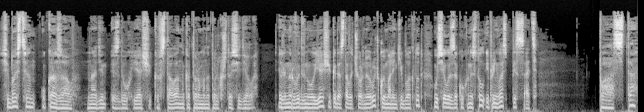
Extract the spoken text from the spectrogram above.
Себастьян указал на один из двух ящиков стола, на котором она только что сидела. Эленор выдвинула ящик и достала черную ручку и маленький блокнот, уселась за кухонный стол и принялась писать. «Паста,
